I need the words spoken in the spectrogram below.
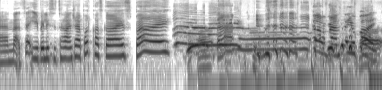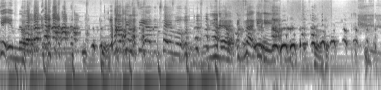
And that's it. You've been listening to High on Chai podcast, guys. Bye. Bye. Go on, Ram. Say your bye. Bye. Get in there. Have your seat at the table. yeah, exactly.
